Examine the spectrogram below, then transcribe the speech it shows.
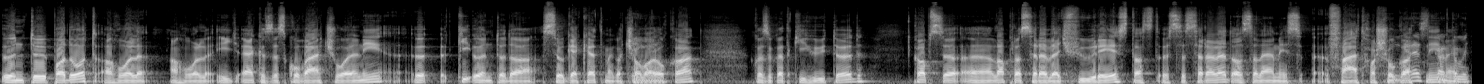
öntőpadot, ahol, ahol így elkezdesz kovácsolni, kiöntöd a szögeket, meg a csavarokat, akkor azokat kihűtöd, kapsz lapra szerelve egy fűrészt, azt összeszereled, azzal elmész fát hasogatni. Igen, meg hogy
